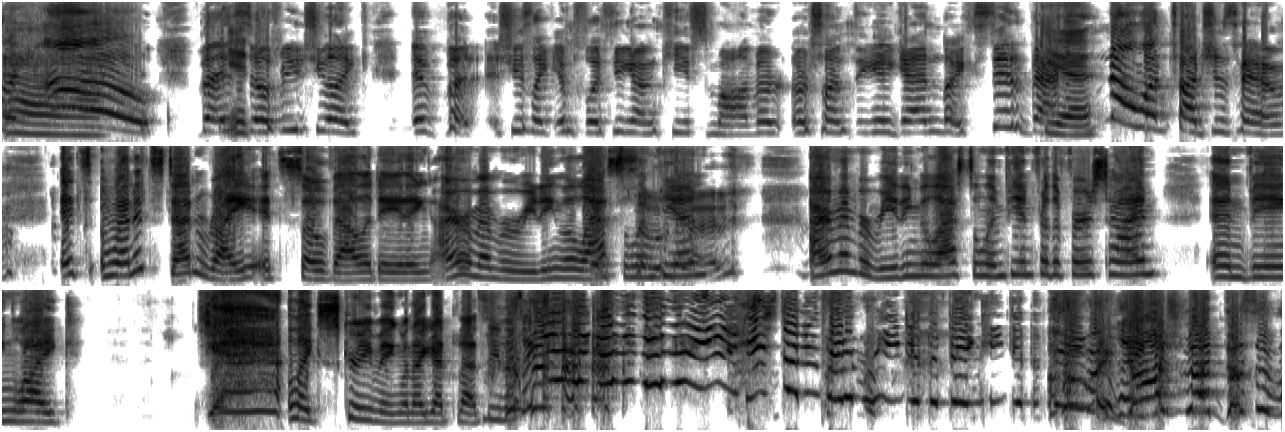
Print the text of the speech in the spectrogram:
like, Ah. oh, but It- Sophie. She like, it, but she's like inflicting on Keefe's mom or, or something again, like, stand back, Yeah. no one touches him. it's when it's done right, it's so validating. I remember reading The Last It's Olympian. good. I remember reading The Last Olympian for the first time and being like, yeah, like screaming when I got to that scene. I was like, Oh my Like, gosh, that doesn't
